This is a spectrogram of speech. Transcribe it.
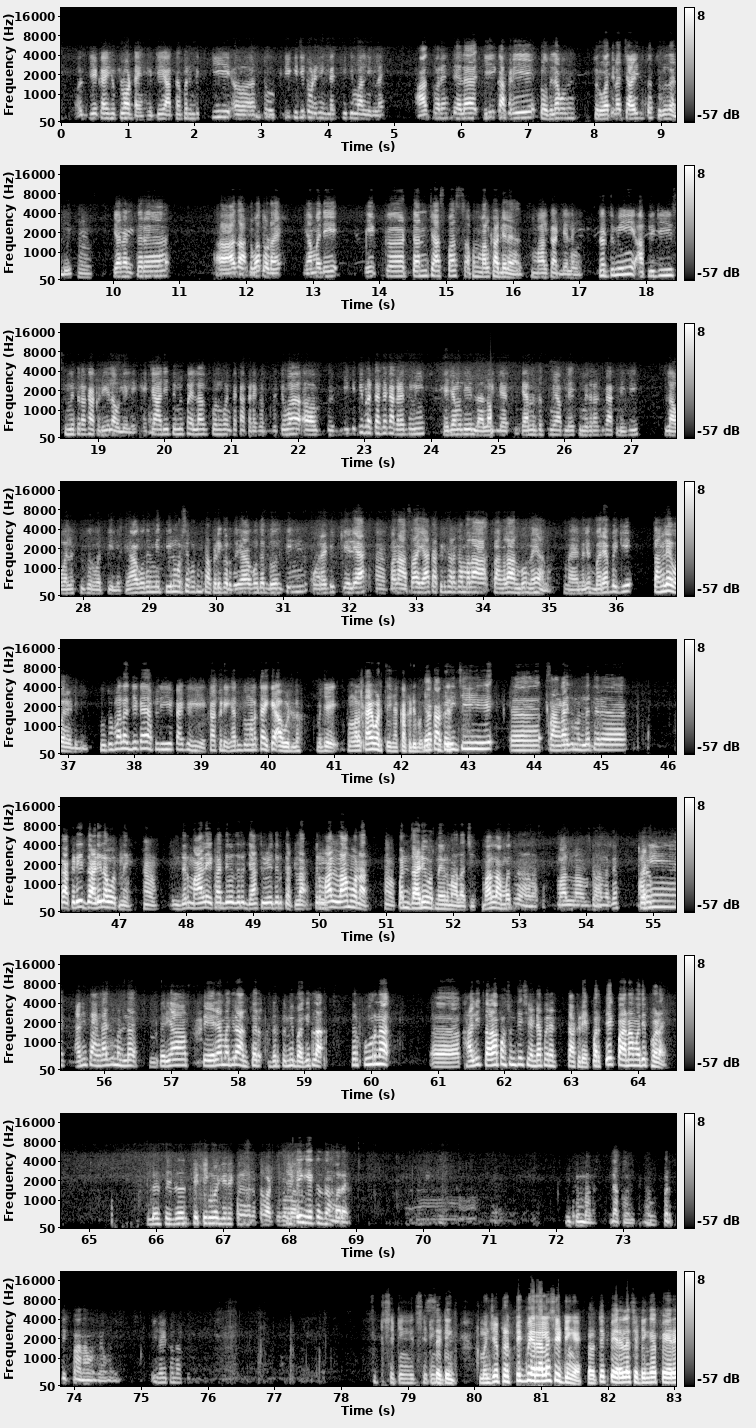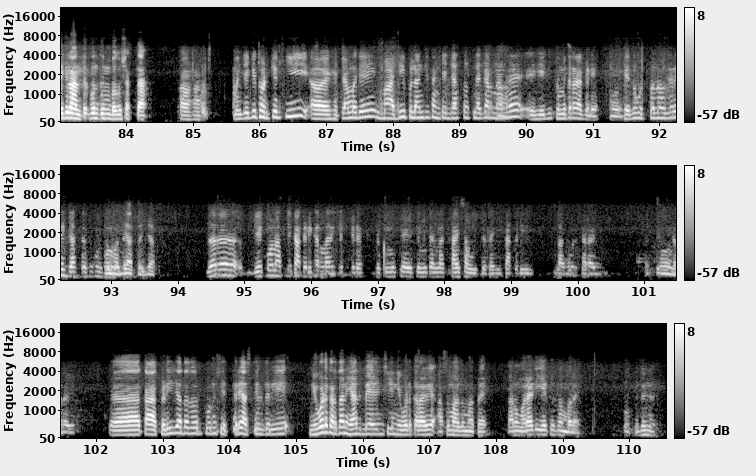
जे काही हे प्लॉट आहे ह्याचे आतापर्यंत किती किती तोडे निघलाय किती माल निघलाय? आजपर्यंत त्याला जी काकडी टोचल्यापासून सुरुवातीला चाळीस दिवसात सुरू झाली. हं. त्यानंतर आज आठवा तोडा आहे. यामध्ये एक टनच्या आसपास आपण माल काढलेला आहे. माल काढलेला आहे. तर तुम्ही आपली जी सुमित्रा काकडी लावलेली आहे ह्याच्या आधी तुम्ही पहिला कोणकोणत्या काकड्या करत होता? किंवा अं, किती प्रकारच्या काकड्या तुम्ही ह्याच्यामध्ये ला- लावल्या? आहेत? त्यानंतर तुम्ही आपल्या सुमित्रा काकडीची लावायला सुरुवात केली. या अगोदर मी तीन वर्षापासून काकडी करतो. या अगोदर दोन तीन व्हरायटी केल्या हा. पण असा या काकडीसारखा मला चांगला अनुभव नाही आला. नाही म्हणजे बऱ्यापैकी चांगल्या व्हरायटी. तू तुम्हाला जे काय आपली हे काय काय हे काकडी ह्यात तुम्हाला काय काय आवडलं? म्हणजे तुम्हाला काय वाटतं ह्या काकडीबद्दल? या काकडीची अं, सांगायचं म्हटलं तर अं, काकडी जाडीला होत. नाही. जर माल एखाद दिवस जर जास्त वेळ जर तटला तर माल लांब. होणार. पण जाडी होत नाही मालाची. माल लांबच राहणार. माल का? तर- आणि आणि सांगायचं म्हणलं तर या पेऱ्यामधील अंतर जर तुम्ही बघितला तर पूर्ण खाली तळापासून ते शेंड्यापर्यंत काकडे. प्रत्येक पानामध्ये फळ आहे. प्लस त्याचं सेटिंग वगैरे वाटतं? सेटिंग एकच नंबर आहे. इथून बघा. दाखवा प्रत्येक पानामध्ये आहे. या इथून दाखव. सेटिंग सेटिंग सेटिंग म्हणजे प्रत्येक पेराला सेटिंग आहे. प्रत्येक पेऱ्याला सेटिंग आहे. पेऱ्यातील अंतर पण तुम्ही बघू शकता. हा हा. म्हणजे की थोडक्यात की अं, ह्याच्यामध्ये माझी फुलांची संख्या जास्त असल्या कारणाने हे जे सुमित्राकडे हो. त्याचं उत्पन्न वगैरे जास्त असं आहे. जास्त जर अं, जे कोण आपली काकडी करणारे शेतकरी असतील तर तुम्ही ते- तुम्ही त्यांना काय सांगू इच्छिता ही काकडी लागवड करावी हो. करावी? अं, काकडी आता जर पूर्ण शेतकरी असतील तरी निवड करताना ह्याच बियाण्यांची निवड करावी असं माझं मत आहे. कारण व्हरायटी एकच नंबर आहे. ओके धन्यवाद.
